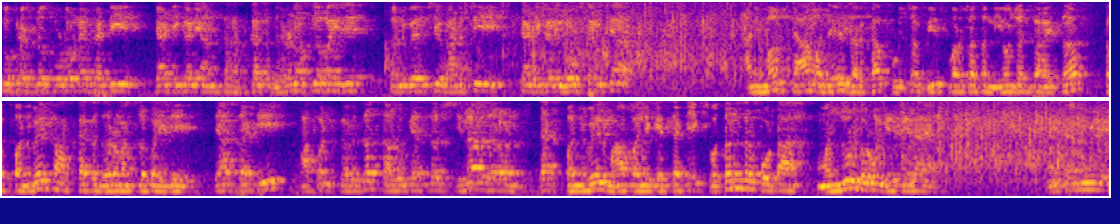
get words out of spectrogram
तो प्रश्न सोडवण्यासाठी त्या ठिकाणी आमचं हक्काचं धरण असलं पाहिजे. पनवेलची वाढती त्या ठिकाणी लोकसंख्या. आणि मग त्यामध्ये जर का पुढच्या वीस वर्षाचं नियोजन करायचं तर पनवेलचं हक्काचं धरण असलं पाहिजे. त्यासाठी आपण कर्जत तालुक्यातलं शिला धरण त्यात पनवेल महापालिकेसाठी एक स्वतंत्र कोटा मंजूर करून घेतलेला आहे. आणि त्यामुळे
